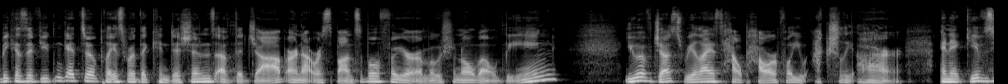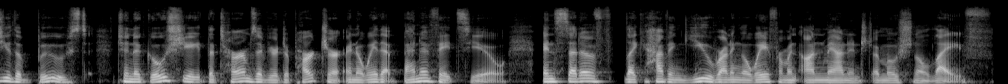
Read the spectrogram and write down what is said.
because if you can get to a place where the conditions of the job are not responsible for your emotional well being, You have just realized how powerful you actually are. And it gives you the boost to negotiate the terms of your departure in a way that benefits you instead of like having you running away from an unmanaged emotional life.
